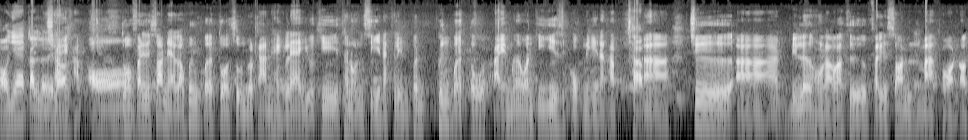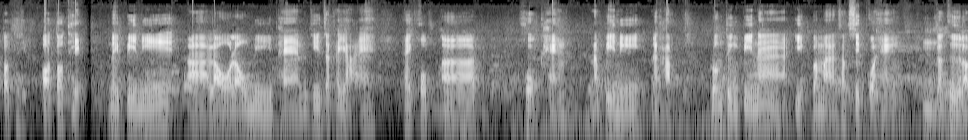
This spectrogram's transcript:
อ๋อแยกกันเลยเหอใช่ครับ อ๋อตัวไฟเรซอนเนี่ยเราเพิ่งเปิดตัวศูนย์บริการแห่งแรกอยู่ที่ถนนศรีนครินทร์เพิ่งเพิ่งเปิดตัวไปเมื่อวันที่ 26 นี้นะครับ ครับ อ่าชื่ออ่าดีลเลอร์ของเราก็คือฟ a ริซอนมาพรออโตเทคออโตเทค ในปีนี้อ่าเราเรามีแผนที่จะขยายให้ครบอ่าหกแห่งณปีนี้นะครับ รวมถึงปีหน้าอีกประมาณสัก10กว่าแห่งอืมก็คือเรา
